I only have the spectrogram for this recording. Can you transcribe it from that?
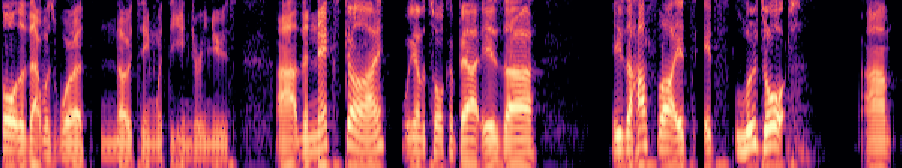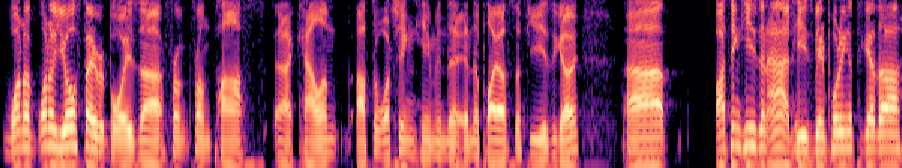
thought that that was worth noting with the injury news. Uh, the next guy we're going to talk about is uh, he's a hustler. It's it's Lu Dort. Um, one of one of your favorite boys uh, from from past, uh, Callum. After watching him in the in the playoffs a few years ago, uh, I think he's an ad. He's been putting it together.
